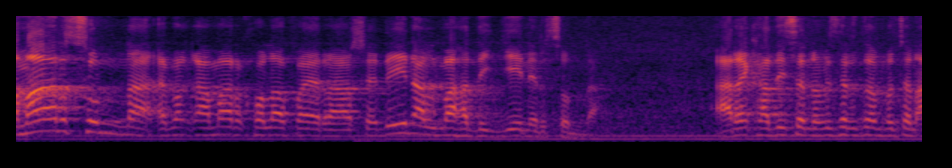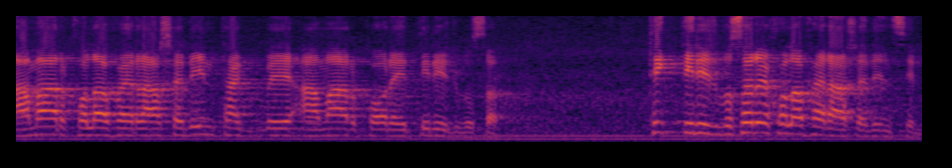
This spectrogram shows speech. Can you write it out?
আমার সুন্না এবং আমার খোলাফায় রাশেদিন আল মাহাদিনের সুন্না। আরেক হাদিসে নবী বলছেন, আমার খোলাফায় রাশেদিন থাকবে আমার পরে তিরিশ বছর। ঠিক তিরিশ বছরে খোলাফায় রাশেদিন ছিল।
